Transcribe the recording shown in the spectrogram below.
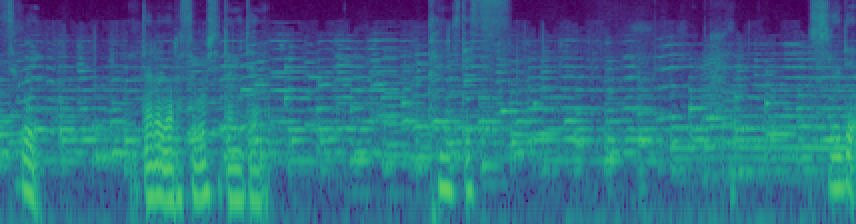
すごいダラダラ過ごしてたみたいな感じです。それで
